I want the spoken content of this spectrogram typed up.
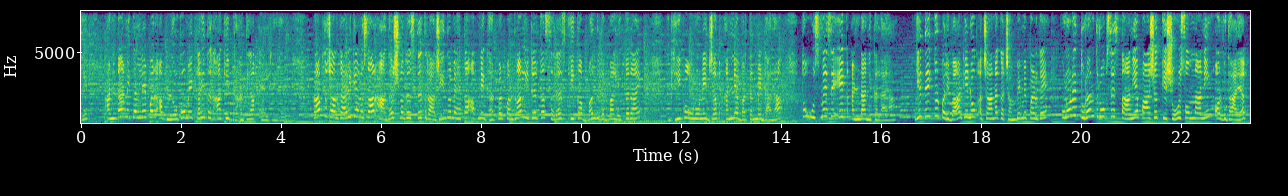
से अंडा निकलने पर अब लोगों में कई तरह की भ्रांतियाँ फैल रही है। प्राप्त जानकारी के अनुसार आदर्श नगर स्थित राजेंद्र मेहता अपने घर पर 15 लीटर का सरस घी का बंद डब्बा लेकर आए। घी को उन्होंने जब अन्य बर्तन में डाला तो उसमें से एक अंडा निकल आया। ये देखकर परिवार के लोग अचानक अचंभे में पड़ गए। उन्होंने तुरंत रूप से स्थानीय पार्षद किशोर सोमनानी और विधायक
